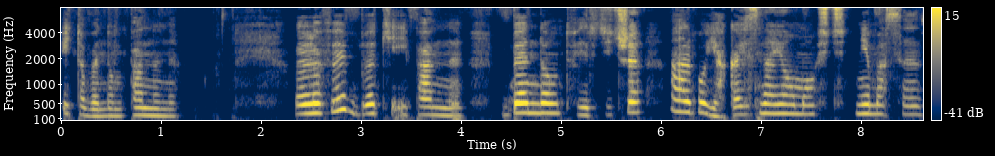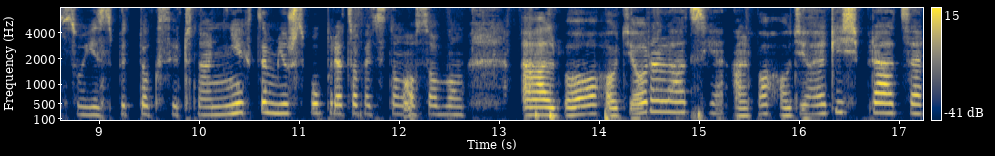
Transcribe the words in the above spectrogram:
I to będą panny. Lwy, byki i panny będą twierdzić, że albo jakaś znajomość nie ma sensu, jest zbyt toksyczna, nie chcę już współpracować z tą osobą, albo chodzi o relacje, albo chodzi o jakieś prace,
